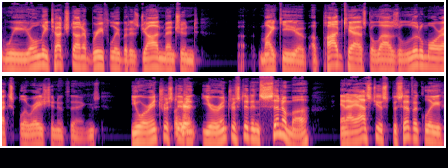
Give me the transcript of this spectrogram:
we only touched on it briefly, but as John mentioned uh, Mikey, a, a, podcast allows a little more exploration of things. You are interested okay. in you're interested in cinema, and I asked you specifically,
